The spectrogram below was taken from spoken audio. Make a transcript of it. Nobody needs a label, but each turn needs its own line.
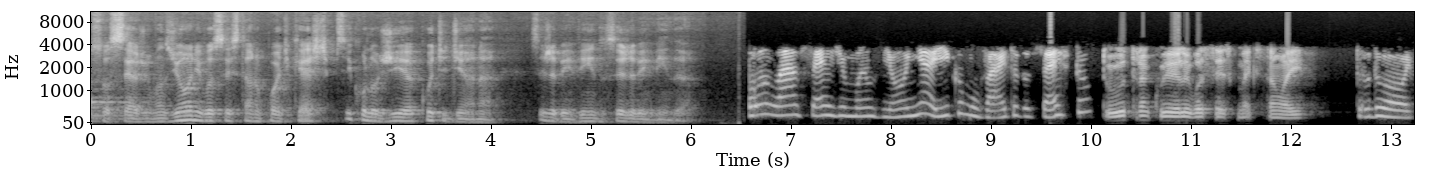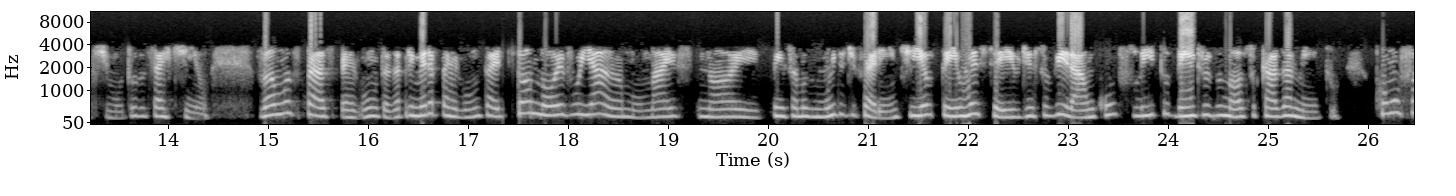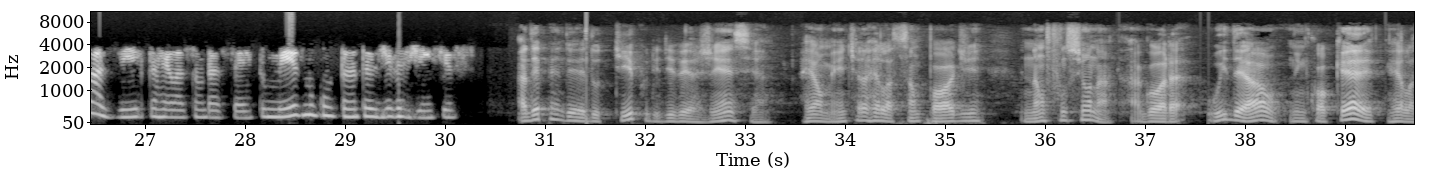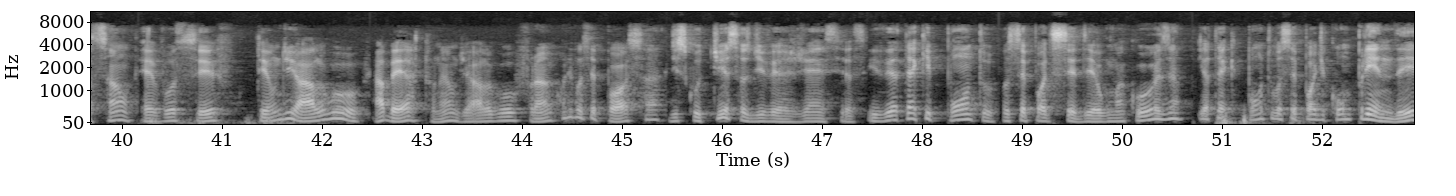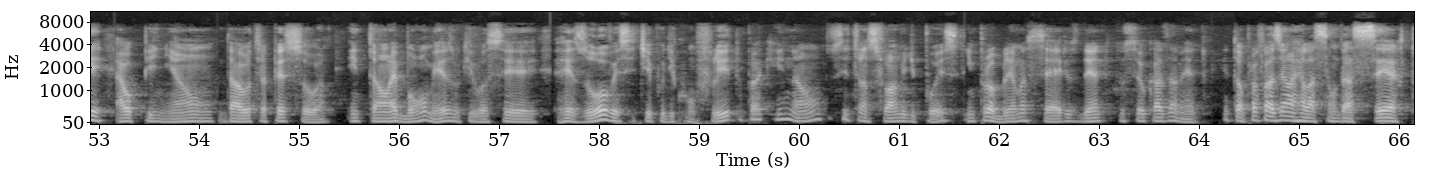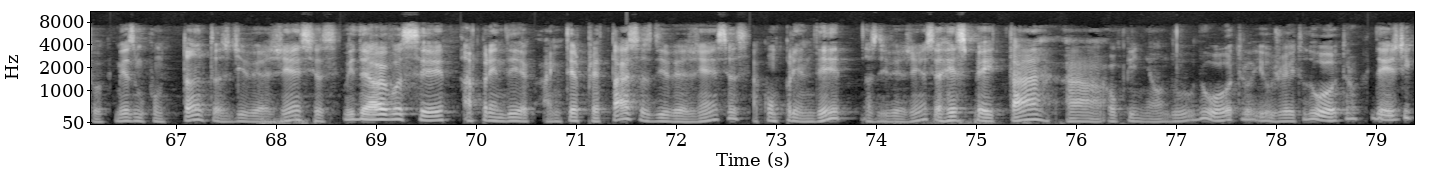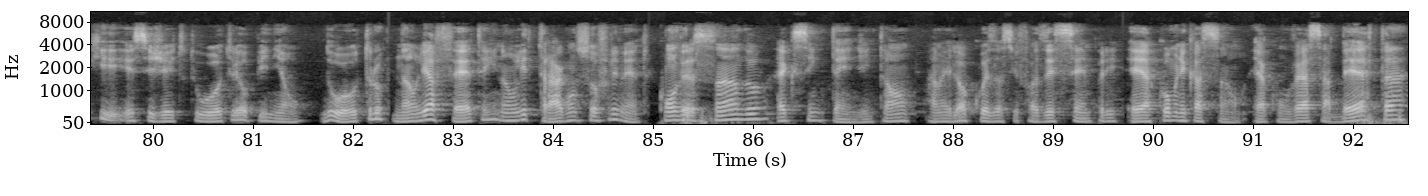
Eu sou Sérgio Manzioni e você está no podcast Psicologia Cotidiana. Seja bem-vindo, seja bem-vinda.
Olá, Sérgio Manzioni. E aí, como vai? Tudo certo?
Tudo tranquilo. E vocês, como é que estão aí?
Tudo ótimo, tudo certinho. Vamos para as perguntas. A primeira pergunta é: sou noivo e a amo, mas nós pensamos muito diferente e eu tenho receio disso virar um conflito dentro do nosso casamento. Como fazer para a relação dar certo, mesmo com tantas divergências?
A depender do tipo de divergência, realmente a relação pode não funcionar. Agora, o ideal em qualquer relação é você ter um diálogo aberto, né? um diálogo franco, onde você possa discutir essas divergências e ver até que ponto você pode ceder alguma coisa e até que ponto você pode compreender a opinião da outra pessoa. Então é bom mesmo que você resolva esse tipo de conflito para que não se transforme depois em problemas sérios dentro do seu casamento. Então, para fazer uma relação dar certo, mesmo com tantas divergências, o ideal é você aprender a interpretar essas divergências, a compreender as divergências, respeitar a opinião do, do outro e o jeito do outro, desde que esse jeito do outro e a opinião do outro não lhe afetem e não lhe tragam sofrimento. Conversando é que se entende. Então, a melhor coisa a se fazer sempre é a comunicação, é a conversa aberta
